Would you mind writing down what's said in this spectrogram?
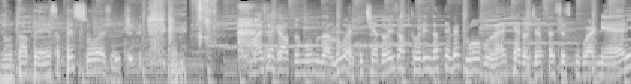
Não tá bem essa pessoa, gente. O mais legal do Mundo da Lua é que tinha dois atores da TV Globo, né? Que era o Gianfrancesco Guarnieri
